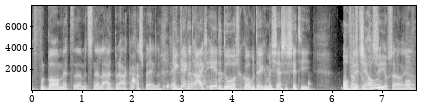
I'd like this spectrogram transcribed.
voetbal met, met snelle uitbraken gaan spelen. Ik denk dat Ajax eerder door was gekomen tegen Manchester City. Of, Chelsea of zo, ja. Of,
